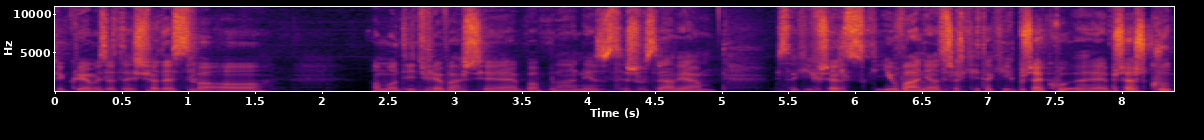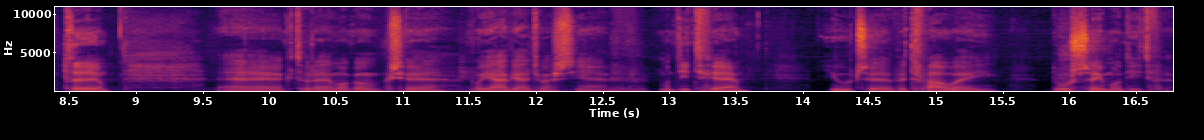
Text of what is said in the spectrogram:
Dziękujemy za to świadectwo o, o modlitwie właśnie, bo Pan Jezus też uzdrawia z takich wszelkich, i uwalnia od wszystkich takich przeku, e, przeszkód, e, e, które mogą się pojawiać właśnie w modlitwie i uczy wytrwałej, dłuższej modlitwy.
